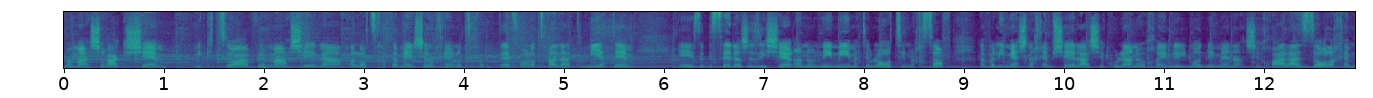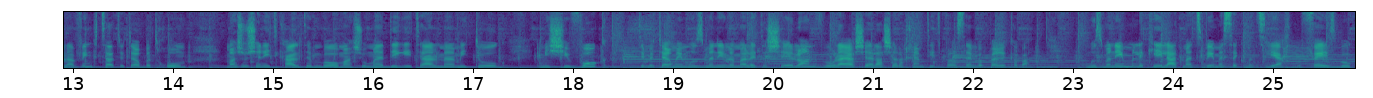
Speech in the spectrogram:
ממש רק שם, מקצוע ומה השאלה. אני לא צריכה את המייל שלכם, לא צריכה את הטלפון, לא צריכה לדעת מי אתם. אה, זה בסדר שזה יישאר אנונימי אם אתם לא רוצים לחשוף, אבל אם יש לכם שאלה שכולנו יכולים ללמוד ממנה, שיכולה לעזור לכם להבין קצת יותר בתחום, משהו שנתקלתם בו, משהו מהדיגיטל, מהמיתוג, משיווק, אתם יותר ממוזמנים למלא את השאלון, ואולי השאלה שלכם תתפרסם בפרק הבא. מוזמנים לקהילת מעצבים עסק מצליח בפייסבוק,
